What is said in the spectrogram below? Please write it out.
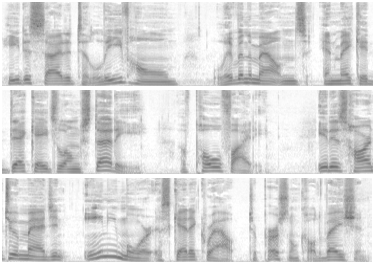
he decided to leave home, live in the mountains, and make a decades long study of pole fighting. It is hard to imagine any more ascetic route to personal cultivation.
